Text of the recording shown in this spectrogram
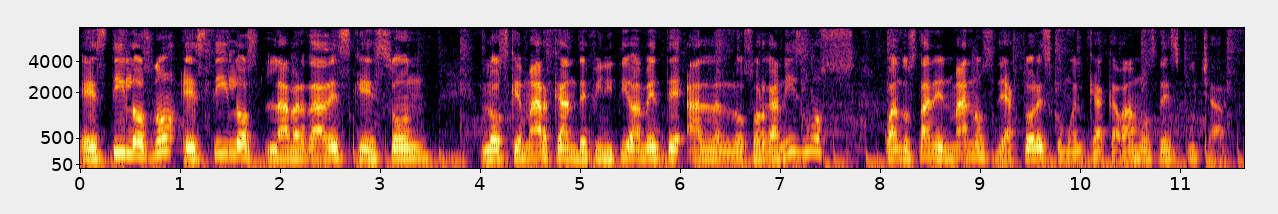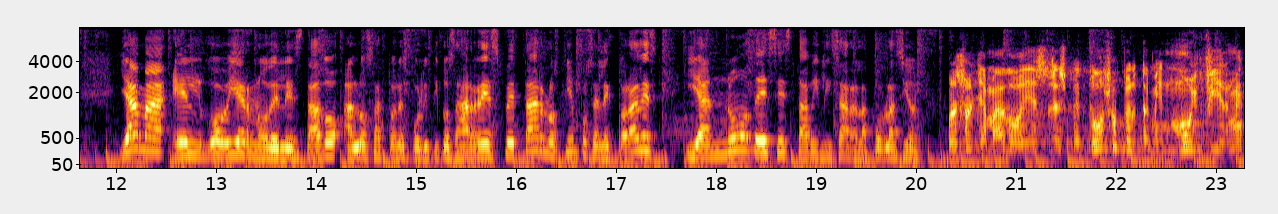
Estilos, ¿no? Estilos, la verdad es que son los que marcan definitivamente a los organismos cuando están en manos de actores como el que acabamos de escuchar. Llama el gobierno del estado a los actores políticos a respetar los tiempos electorales y a no desestabilizar a la población. Por eso el llamado es respetuoso, pero también muy firme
